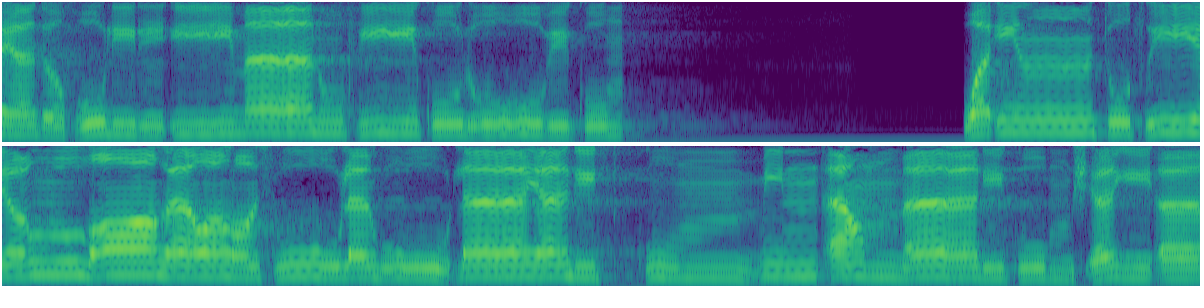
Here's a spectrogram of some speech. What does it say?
يدخل الايمان في قلوبكم وان تطيعوا الله ورسوله لا يلدكم من اعمالكم شيئا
